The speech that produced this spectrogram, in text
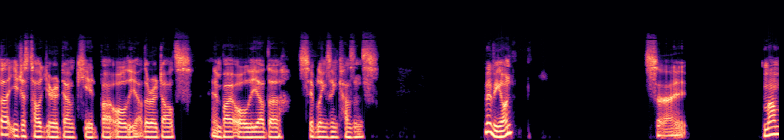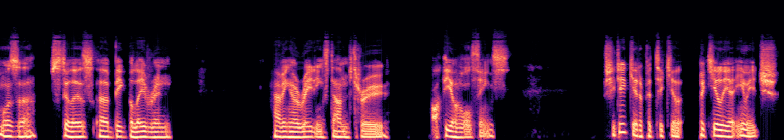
But you're just told you're a dumb kid by all the other adults and by all the other siblings and cousins. Moving on. So, mum was a, still is a big believer in having her readings done through Oppie of all things she did get a particular peculiar image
